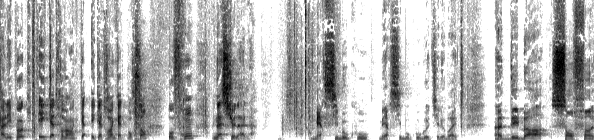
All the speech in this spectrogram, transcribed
à l'époque et 84% au Front National. Merci beaucoup, merci beaucoup Gauthier Lebret un débat sans fin.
